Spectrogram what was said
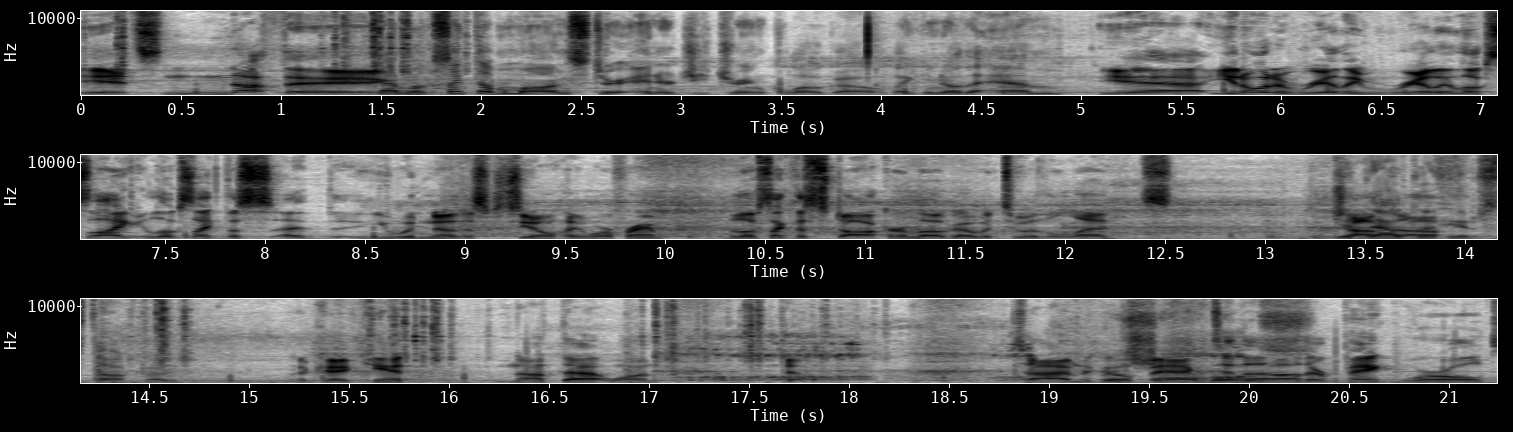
It's nothing. That looks like the Monster Energy drink logo. Like you know the M. Yeah, you know what it really, really looks like? It looks like the. Uh, you wouldn't know this because you don't play Warframe. It looks like the Stalker logo with two of the legs Get out off. of here, stalker. Okay, can't. Not that one. Time to go back to the other pink world.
